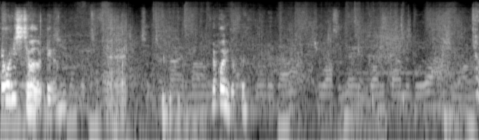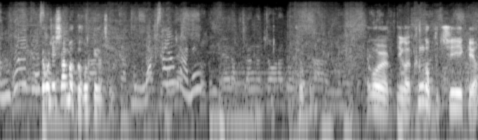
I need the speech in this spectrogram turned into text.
해골 시 제가 넣을게요. 네. 몇 개? 경고의 괴성. 해골 시 한 번 더 볼게요. 지금. 물약 사용 가능. 해골 이거 큰 거 붙일게요.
